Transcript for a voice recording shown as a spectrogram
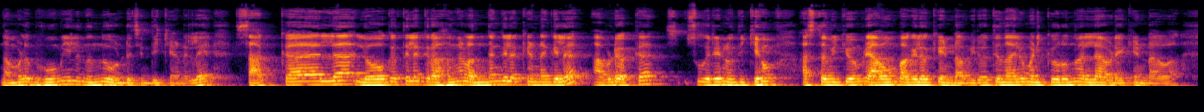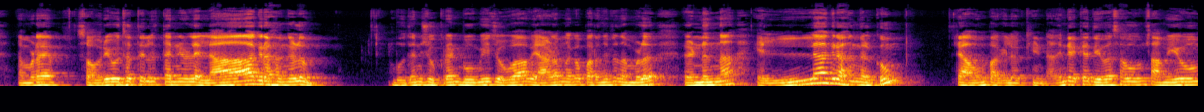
നമ്മൾ ഭൂമിയിൽ നിന്നുകൊണ്ട് ചിന്തിക്കുകയാണ് അല്ലേ? സകല ലോകത്തിലെ ഗ്രഹങ്ങൾ എന്തെങ്കിലുമൊക്കെ ഉണ്ടെങ്കിൽ അവിടെയൊക്കെ സൂര്യൻ ഉദിക്കും അസ്തമിക്കും രാവും പകലൊക്കെ ഉണ്ടാവും. ഇരുപത്തിനാല് മണിക്കൂറൊന്നും അല്ല അവിടെയൊക്കെ ഉണ്ടാവുക. നമ്മുടെ സൗരയൂഥത്തിൽ തന്നെയുള്ള എല്ലാ ഗ്രഹങ്ങളും ബുധൻ ശുക്രൻ ഭൂമി ചൊവ്വ വ്യാഴം എന്നൊക്കെ പറഞ്ഞിട്ട് നമ്മൾ എണ്ണുന്ന എല്ലാ ഗ്രഹങ്ങൾക്കും രാവും പകലൊക്കെ ഉണ്ട്. അതിന്റെയൊക്കെ ദിവസവും സമയവും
